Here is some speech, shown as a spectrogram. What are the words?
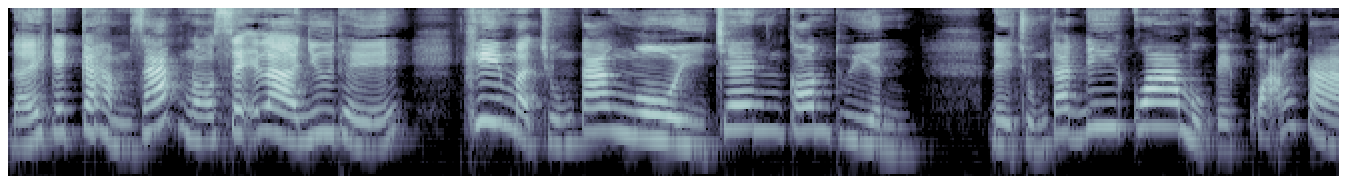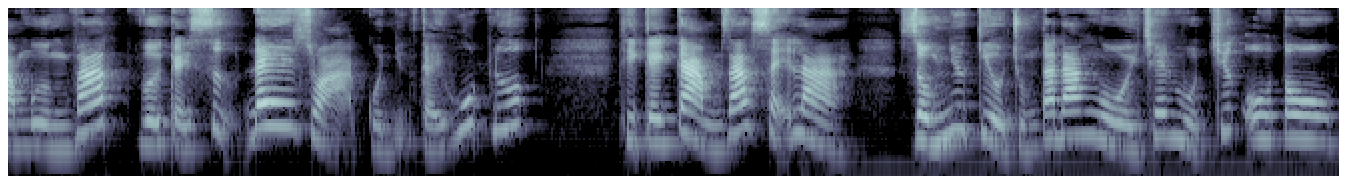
Đấy, cái cảm giác nó sẽ là như thế. Khi mà chúng ta ngồi trên con thuyền, Để chúng ta đi qua một cái quãng tà mường vát Với cái sự đe dọa của những cái hút nước, Thì cái cảm giác sẽ là Giống như kiểu chúng ta đang ngồi trên một chiếc ô tô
